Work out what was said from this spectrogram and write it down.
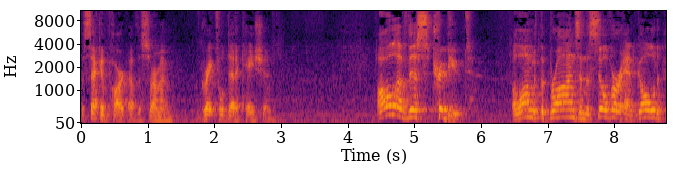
the second part of the sermon grateful dedication. All of this tribute, along with the bronze and the silver and gold,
